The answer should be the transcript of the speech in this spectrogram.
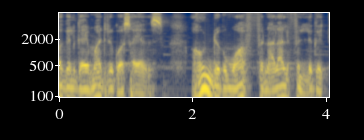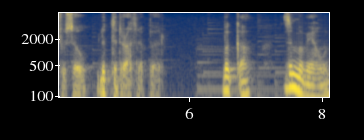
አገልጋይ ማድረጓ ሳያንስ አሁን ደግሞ አፍና ላልፈለገችው ሰው ልትድራት ነበር። በቃ ዝም በይ አሁን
